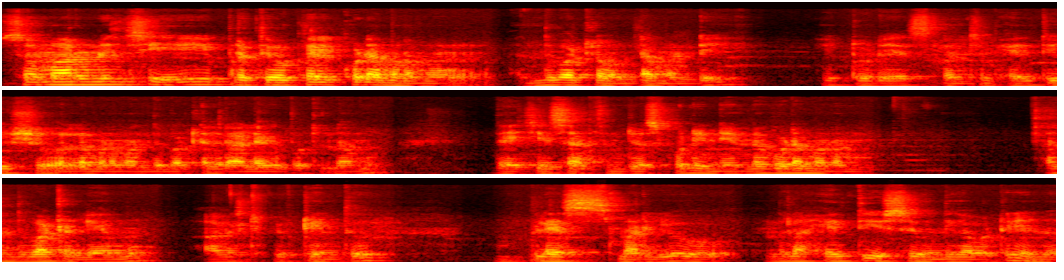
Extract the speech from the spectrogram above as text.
సోమవారం నుంచి ప్రతి ఒక్కరికి కూడా మనము అందుబాటులో ఉంటామండి. ఈ టూ డేస్ కొంచెం హెల్త్ ఇష్యూ వల్ల మనం అందుబాటులోకి రాలేకపోతున్నాము. దయచేసి అర్థం చేసుకోండి. నిన్న కూడా మనం అందుబాటులో లేము. ఆగస్ట్ ఫిఫ్టీన్త్ ప్లస్ మరియు అందులో హెల్త్ ఇష్యూ ఉంది కాబట్టి నేను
